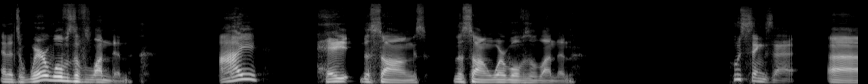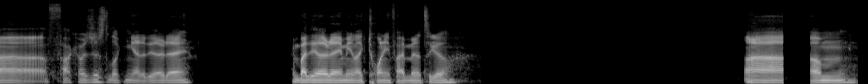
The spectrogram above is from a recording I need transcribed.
and it's "Werewolves of London." I hate the songs, the song "Werewolves of London." Who sings that? Uh, fuck. I was just looking at it the other day, and by the other day, I mean like 25 minutes ago. Uh, um,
